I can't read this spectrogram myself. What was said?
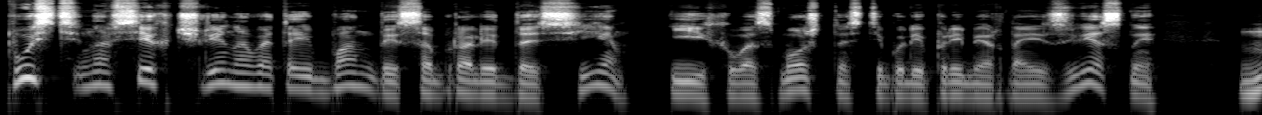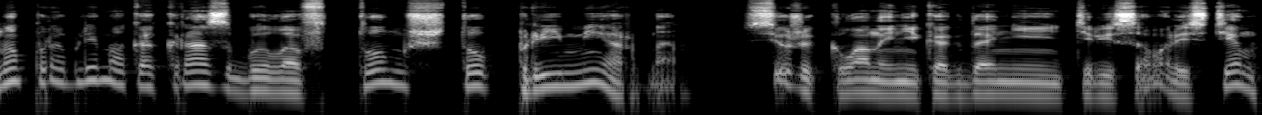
Пусть на всех членов этой банды собрали досье, и их возможности были примерно известны, но проблема как раз была в том, что примерно. Все же кланы никогда не интересовались тем,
